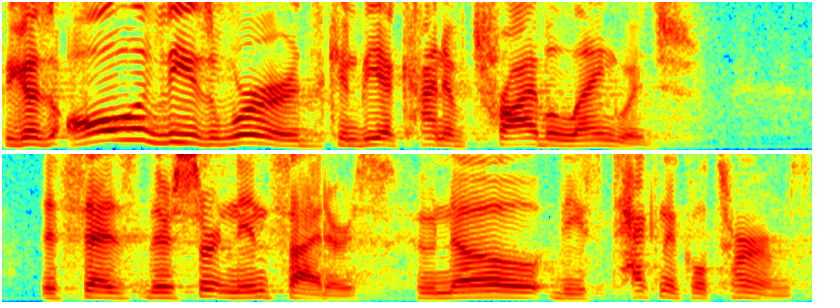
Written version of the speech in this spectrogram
Because all of these words can be a kind of tribal language that says there's certain insiders who know these technical terms.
